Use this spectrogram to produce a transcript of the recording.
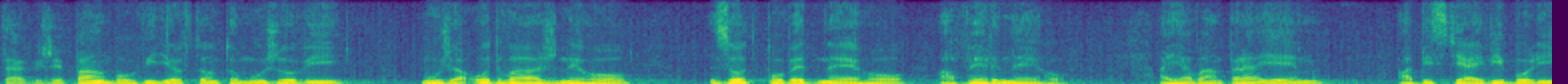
takže pán Boh videl v tomto mužovi muža odvážneho, zodpovedného a verného. A ja vám prajem, aby ste aj vy boli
